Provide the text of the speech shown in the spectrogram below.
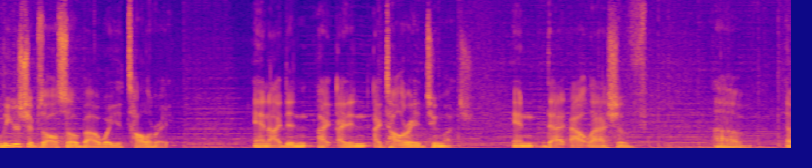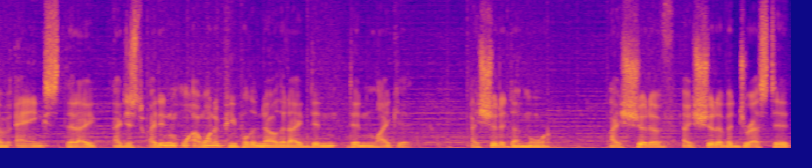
Leadership is also about what you tolerate. And I didn't I, I didn't I tolerated too much, and that outlash of uh, of angst that I, I just I didn't I wanted people to know that I didn't didn't like it. I should have done more. I should have I should have addressed it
